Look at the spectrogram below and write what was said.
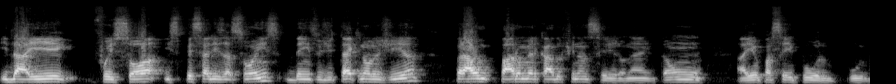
e daí foi só especializações dentro de tecnologia pra, para o mercado financeiro, né? Então, aí eu passei por, por,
